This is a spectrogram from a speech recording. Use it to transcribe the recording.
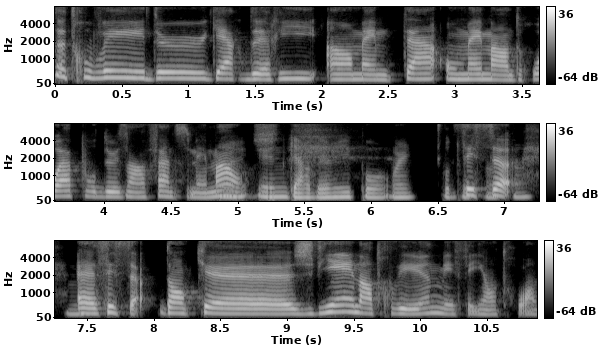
de trouver deux garderies en même temps au même endroit pour deux enfants du même âge. Ouais, une garderie pour, deux C'est ça. enfants. Mm. Euh, c'est ça. Donc, euh, je viens d'en trouver une. Mes filles ont trois,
